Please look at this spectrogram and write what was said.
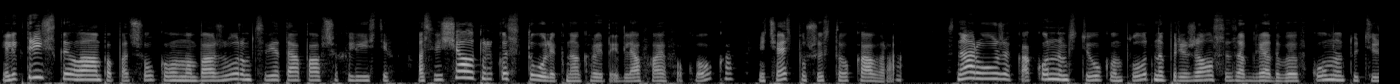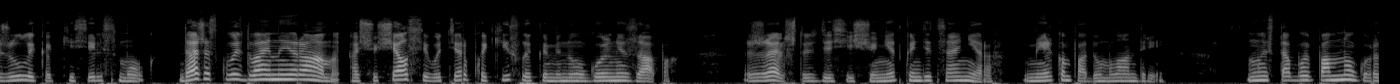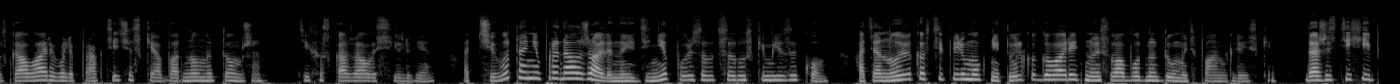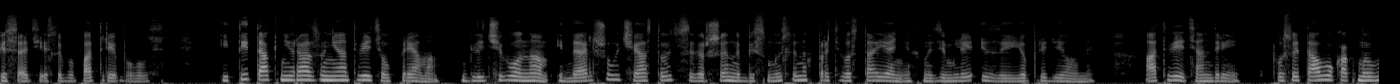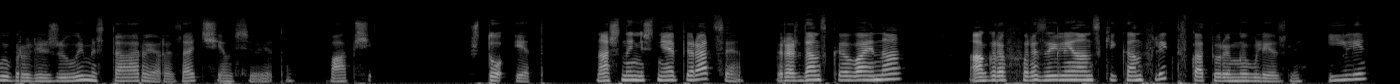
Электрическая лампа под шелковым абажуром цвета опавших листьев освещала только столик, накрытый для файфоклока, и часть пушистого ковра. Снаружи, к оконным стеклам, плотно прижался, заглядывая в комнату, тяжелый, как кисель, смог. Даже сквозь двойные рамы ощущался его терпко-кислый каменноугольный запах. Жаль, что здесь еще нет кондиционеров, мельком подумал Андрей. Мы с тобой по многу разговаривали практически об одном и том же, тихо сказала Сильвия. Отчего-то они продолжали наедине пользоваться русским языком, хотя Новиков теперь мог не только говорить, но и свободно думать по-английски. Даже стихи писать, если бы потребовалось. И ты так ни разу не ответил прямо, для чего нам и дальше участвовать в совершенно бессмысленных противостояниях на Земле и за ее пределами. Ответь, Андрей, после того, как мы выбрали живыми Стаареры, зачем все это? Вообще. Что это? Наша нынешняя операция? Гражданская война? Агрофразоилианский конфликт, в который мы влезли? Или...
